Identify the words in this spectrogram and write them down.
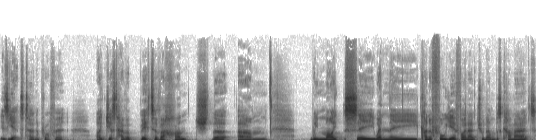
is yet to turn a profit. I just have a bit of a hunch that. Um, we might see when the kind of full year financial numbers come out,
